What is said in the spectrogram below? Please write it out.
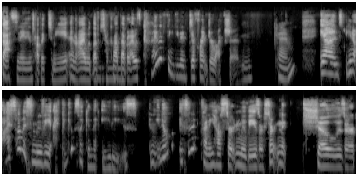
fascinating topic to me and i would love to talk about Mhm. that but i was kind of thinking a different direction Okay. and you know i saw this movie i think it was like in the 80s and you know isn't it funny how certain movies or certain shows or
